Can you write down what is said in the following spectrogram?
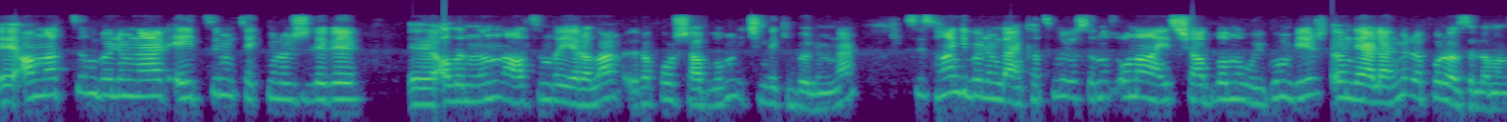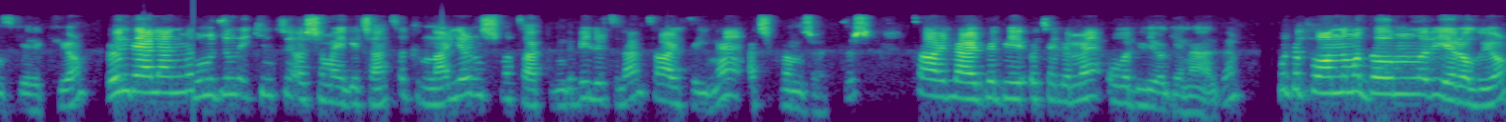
e, anlattığım bölümler eğitim teknolojileri e, alanının altında yer alan rapor şablonunun içindeki bölümler. Siz hangi bölümden katılıyorsanız ona ait şablona uygun bir ön değerlendirme raporu hazırlamanız gerekiyor. Ön değerlendirme sonucunda ikinci aşamaya geçen takımlar yarışma takviminde belirtilen tarihte yine açıklanacaktır. Tarihlerde bir öteleme olabiliyor genelde. Burada puanlama dağılımları yer alıyor.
